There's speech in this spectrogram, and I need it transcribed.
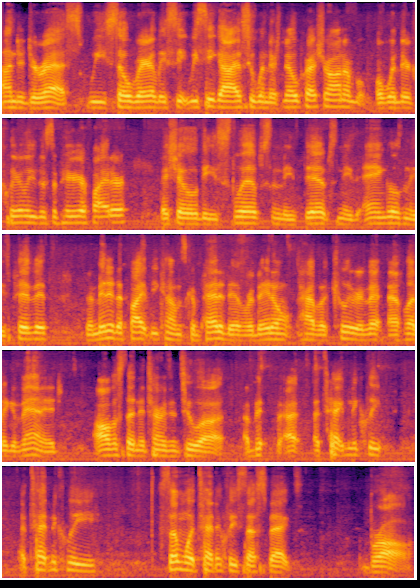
under duress. We so rarely see we see guys who when there's no pressure on them or when they're clearly the superior fighter, they show these slips and these dips and these angles and these pivots. The minute a fight becomes competitive or they don't have a clear athletic advantage, all of a sudden it turns into a a, a, technically a technically somewhat technically suspect brawl.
